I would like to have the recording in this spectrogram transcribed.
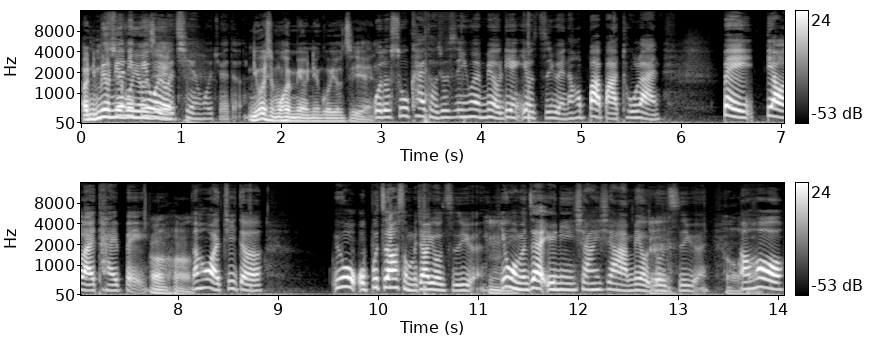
哦，你没有练过幼稚园，你比我有钱，我觉得。你为什么会没有练过幼稚园？我的书开头就是因为没有练幼稚园，然后爸爸突然被调来台北，嗯哼，然后我还记得，因为我不知道什么叫幼稚园，因为我们在云林乡下没有幼稚园，然后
